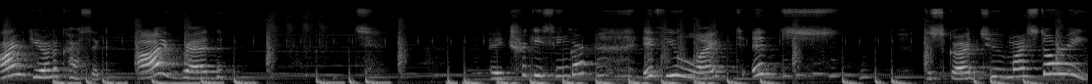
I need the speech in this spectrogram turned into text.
I'm Gianna Classic. I read a tricky singer. If you liked it, subscribe to my story.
